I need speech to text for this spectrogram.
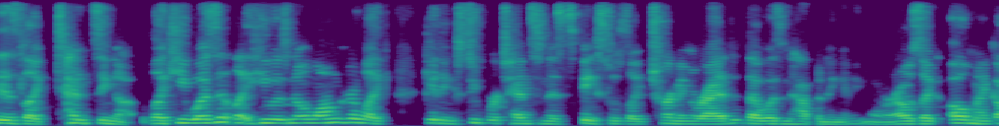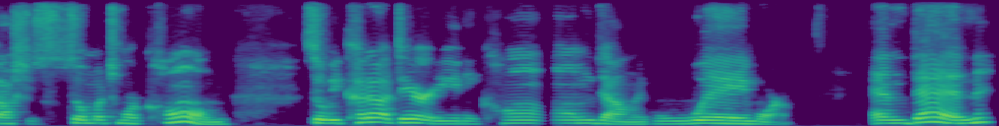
his like tensing up. Like he wasn't like he was no longer like getting super tense and his face was like turning red. That wasn't happening anymore. I was like, oh my gosh, he's so much more calm. So we cut out dairy and he calmed down like way more. And then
